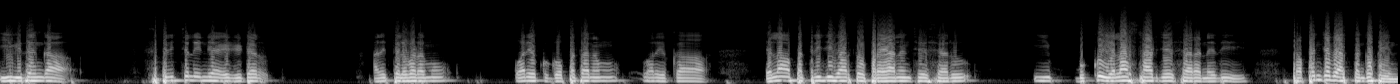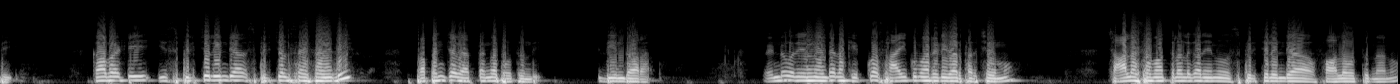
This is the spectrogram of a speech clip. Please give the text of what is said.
ఈ విధంగా స్పిరిచువల్ ఇండియా ఎడిటర్ అని తెలవడము వారి యొక్క గొప్పతనం వారి యొక్క ఎలా పత్రిజీ గారితో ప్రయాణం చేశారు ఈ బుక్ ఎలా స్టార్ట్ చేశారనేది ప్రపంచవ్యాప్తంగా పోయింది. కాబట్టి ఈ స్పిరిచువల్ ఇండియా స్పిరిచువల్ సైన్స్ అనేది ప్రపంచవ్యాప్తంగా పోతుంది దీని ద్వారా. రెండవది ఏంటంటే నాకు ఎక్కువ సాయి కుమార్ రెడ్డి గారి పరిచయము. చాలా సంవత్సరాలుగా నేను స్పిరిచువల్ ఇండియా ఫాలో అవుతున్నాను.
